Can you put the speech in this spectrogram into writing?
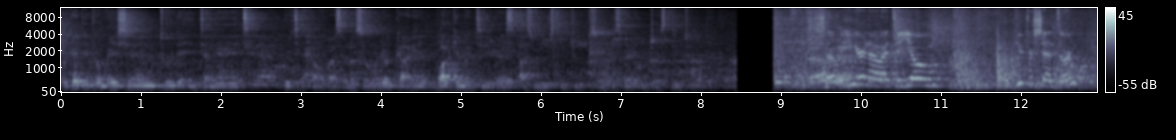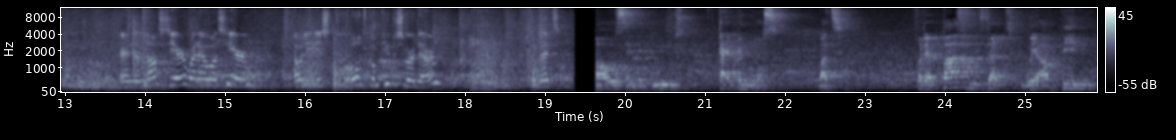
to get information through the internet, which help us a lot. So we don't carry bulky materials as we used to do. So it's very interesting too. So we're here now at the Yo Computer Center. And last year when I was here, only these two old computers were there. But mouse and the blues typing was. But for the past weeks that we have been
